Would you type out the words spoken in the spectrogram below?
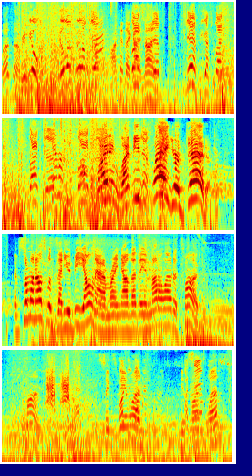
What the? Hey, heal. Heal up, heal up, Jeff. Oh, I hit that guy Splash, nine. Jeff. Jeff, you got splash. Splash, Jeff. Camera. Splash. Jeff. Fighting, let me Yeah. play! You're dead! If someone else was dead, you'd be yelling at him right now that they are not allowed to talk. Come on. 6v1. Mark him, mark He's I see him. northwest.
